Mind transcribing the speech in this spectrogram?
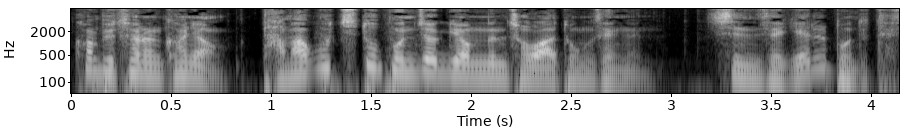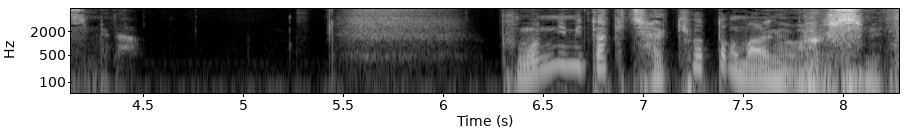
컴퓨터는커녕 다마고치도 본 적이 없는 저와 동생은 신세계를 본 듯했습니다. 부모님이 딱히 잘 키웠다고 말하기 어렵습니다.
